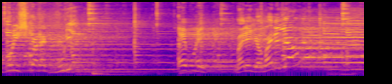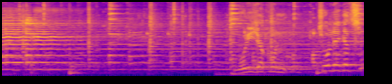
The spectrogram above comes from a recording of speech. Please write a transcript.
অপরিষ্কার এক বুড়ি। এই বুড়ি, বাইরে যাও বাইরে যাও। বুড়ি যখন চলে গেছে,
